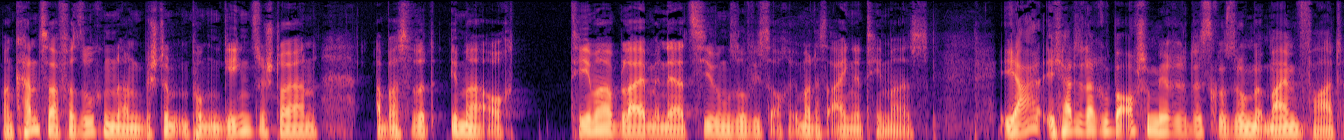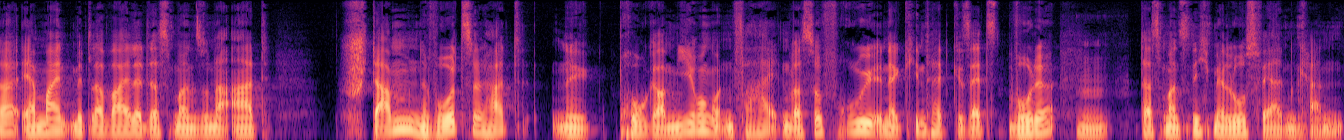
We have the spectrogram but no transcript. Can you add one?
Man kann zwar versuchen, an bestimmten Punkten gegenzusteuern, aber es wird immer auch Thema bleiben in der Erziehung, so wie es auch immer das eigene Thema ist. Ja, ich hatte darüber auch schon mehrere Diskussionen mit meinem Vater. Er meint mittlerweile, dass man so eine Art Stamm, eine Wurzel hat, eine Programmierung und ein Verhalten, was so früh in der Kindheit gesetzt wurde, Mhm. dass man es nicht mehr loswerden kann.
